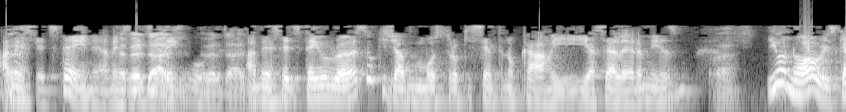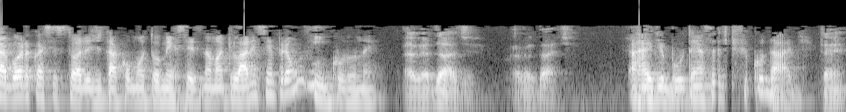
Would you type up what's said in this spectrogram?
A é. Mercedes tem, né? A é Mercedes é verdade, tem o, é verdade. A Mercedes tem o Russell, que já mostrou que senta no carro e, e acelera mesmo. É. E o Norris, que agora com essa história de estar com o motor Mercedes na McLaren, sempre é um vínculo, né? É verdade. É verdade. A Red Bull tem essa dificuldade. Tem.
